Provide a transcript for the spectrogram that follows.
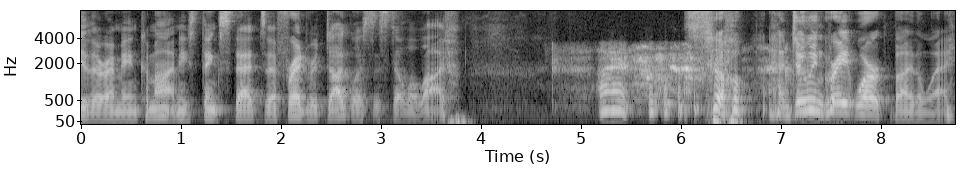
either. I mean, come on. He thinks that uh, Frederick Douglass is still alive. I, So, doing great work, by the way.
